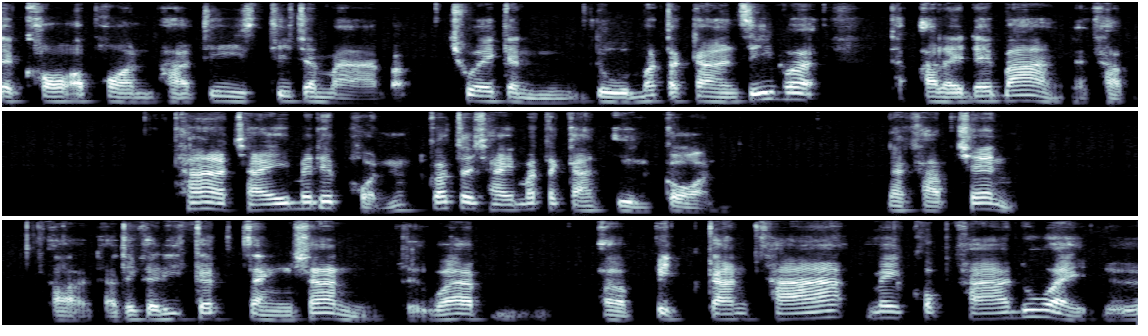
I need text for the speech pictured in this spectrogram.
จะ call upon parties ที่จะมาแบบ ช่วยกันดูมาตรการซิว่าอะไรได้บ้างนะครับ ถ้าใช้ไม่ได้ผลก็จะใช้มาตรการอื่นก่อนนะครับ เช่นอาจจะเคยที่ก็ sanction หรือว่าปิดการค้าไม่คบค้าด้วย หรือ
